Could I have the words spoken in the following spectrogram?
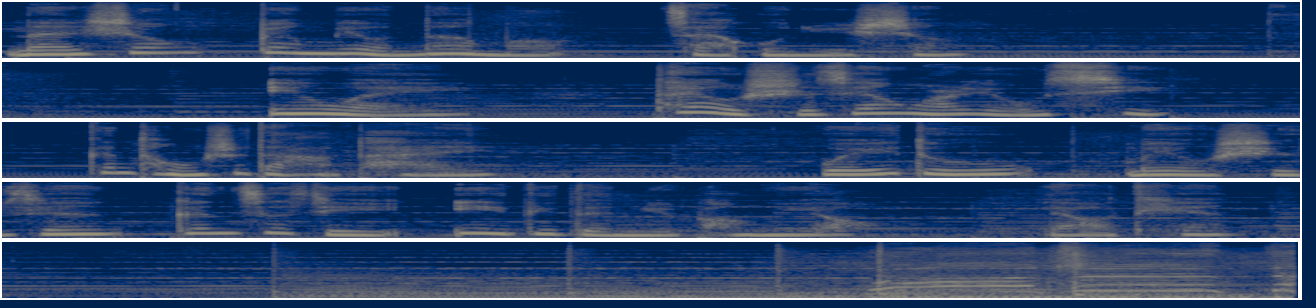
男生并没有那么在乎女生，因为他有时间玩游戏，跟同事打牌，唯独没有时间跟自己异地的女朋友聊天。我知道。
